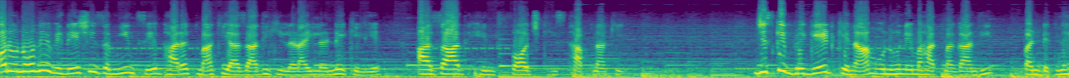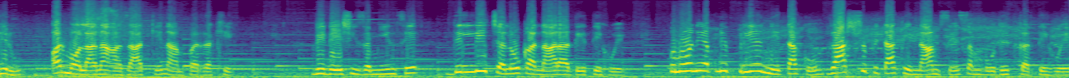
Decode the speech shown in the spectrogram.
और उन्होंने विदेशी ज़मीन से भारत माँ की आज़ादी की लड़ाई लड़ने के लिए आज़ाद हिंद फौज की स्थापना की, जिसके ब्रिगेड के नाम उन्होंने महात्मा गांधी, पंडित नेहरू और मौलाना आज़ाद के नाम पर रखे। विदेशी ज़मीन से दिल्ली चलो का नारा देते हुए उन्होंने अपने प्रिय नेता को राष्ट्रपिता के नाम से संबोधित करते हुए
